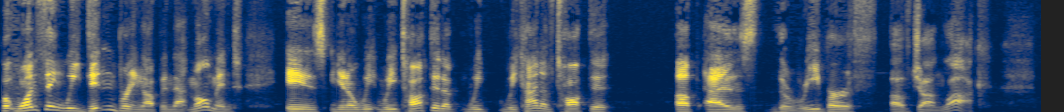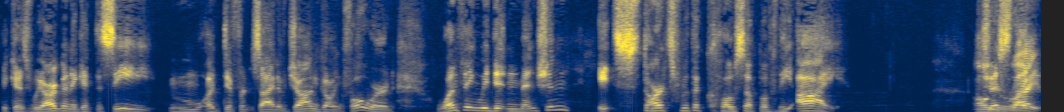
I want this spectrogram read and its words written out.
but one thing we didn't bring up in that moment is you know we we talked it up we we kind of talked it up as the rebirth of john locke because we are going to get to see a different side of john going forward one thing we didn't mention it starts with a close-up of the eye Oh, just you're right.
